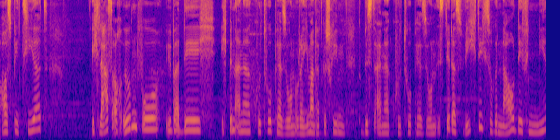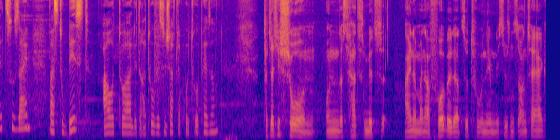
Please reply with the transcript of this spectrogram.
hospitiert. Ich las auch irgendwo über dich, ich bin eine Kulturperson oder jemand hat geschrieben, du bist eine Kulturperson. Ist dir das wichtig, so genau definiert zu sein, was du bist? Autor, Literaturwissenschaftler, Kulturperson? Tatsächlich schon. Und das hat mit einem meiner Vorbilder zu tun, nämlich Susan Sontag,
